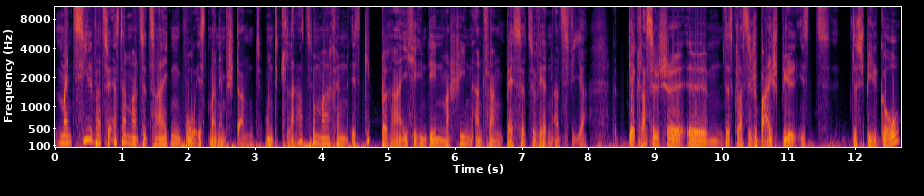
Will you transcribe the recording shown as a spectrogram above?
mein Ziel war zuerst einmal zu zeigen, wo ist man im Stand und klar zu machen, es gibt Bereiche, in denen Maschinen anfangen besser zu werden als wir. Der klassische, äh, das klassische Beispiel ist das Spiel Go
